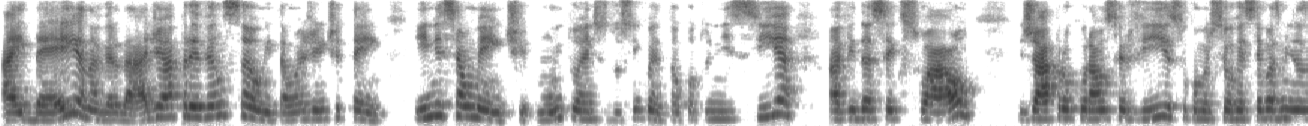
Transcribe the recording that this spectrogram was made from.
A ideia, na verdade, é a prevenção. Então, a gente tem, inicialmente, muito antes dos 50, então, quando inicia a vida sexual, já procurar um serviço, como eu eu recebo as meninas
